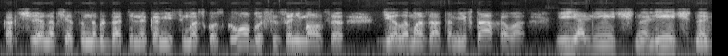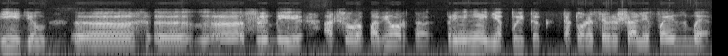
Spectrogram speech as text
как член общественно-наблюдательной комиссии Московской области занимался делом Азата Мифтахова, и я лично, лично видел следы от шуруповерта, применения пыток, которые совершали ФСБ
